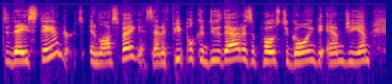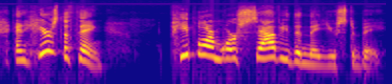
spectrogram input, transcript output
today's standards in Las Vegas. And if people can do that as opposed to going to MGM, and here's the thing people are more savvy than they used to be.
